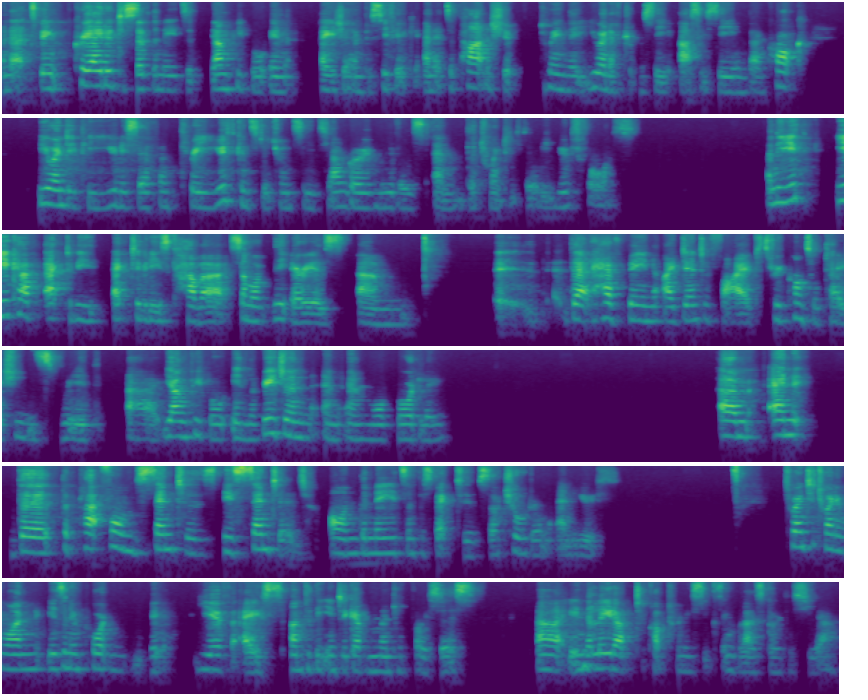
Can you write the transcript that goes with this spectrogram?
and that's been created to serve the needs of young people in Asia and Pacific. And it's a partnership between the UNFCCC, RCC in Bangkok, UNDP, UNICEF, and three youth constituencies, Youngo Movers and the 2030 Youth Force. And the YECAP activity, activities cover some of the areas um, that have been identified through consultations with uh, young people in the region and, and more broadly. Um, and the, the platform centers is centered on the needs and perspectives of children and youth. 2021 is an important year for ACE under the intergovernmental process uh, in the lead up to COP26 in Glasgow this year.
